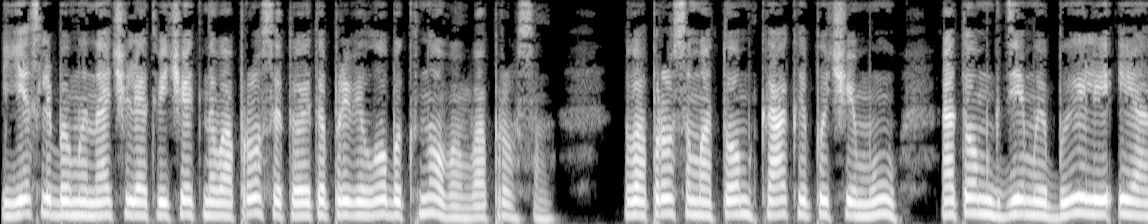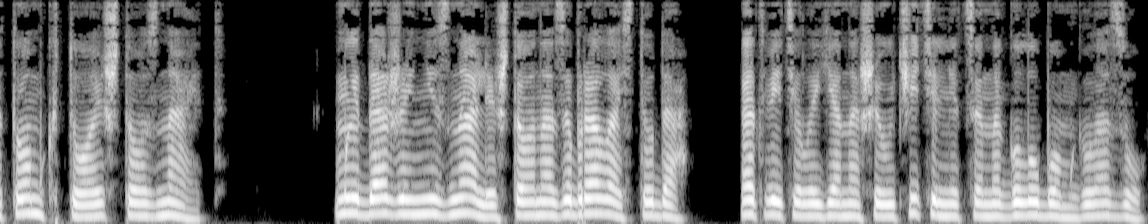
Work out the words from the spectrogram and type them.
Если бы мы начали отвечать на вопросы, то это привело бы к новым вопросам — вопросом о том, как и почему, о том, где мы были и о том, кто и что знает. Мы даже не знали, что она забралась туда, ответила я нашей учительнице на голубом глазу.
